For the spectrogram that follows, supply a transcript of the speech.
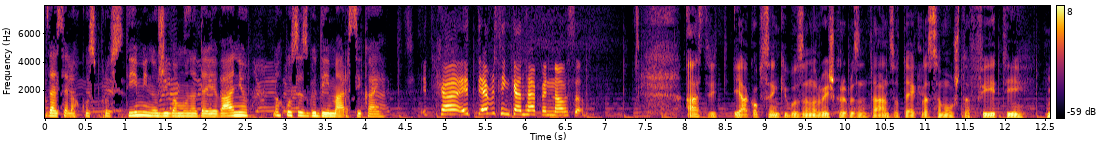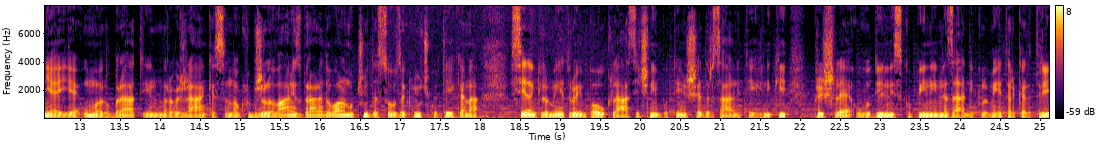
Zdaj se lahko sprostim in uživam v nadaljevanju, lahko se zgodi marsikaj. It can, it, Astrid Jakobsen, ki bo za norveško reprezentanco tekla samo v štafeti, njej je umrl brat in norvežanke so na kljub žalovanju zbrale dovolj moči, da so v zaključku teka na 7 km in pol v klasični in potem še drsalni tehniki prišle v vodilni skupini na zadnji kilometr, kar tri,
